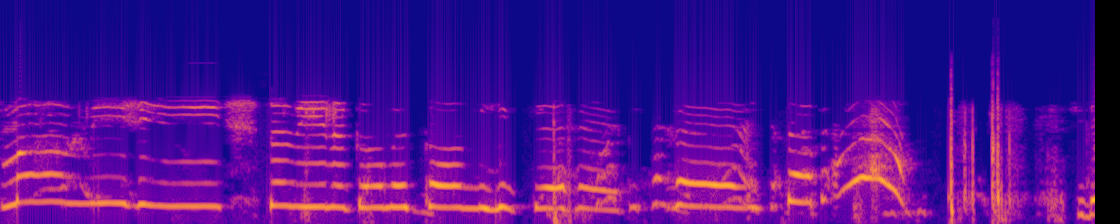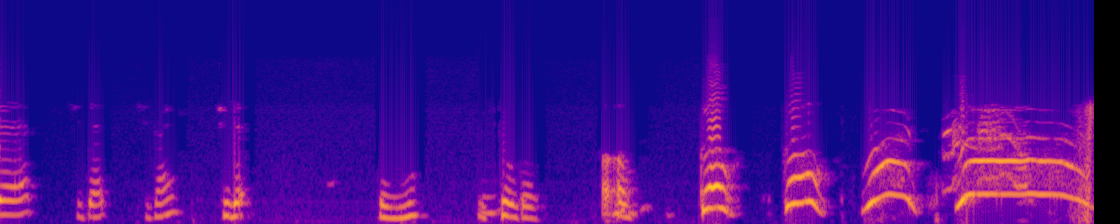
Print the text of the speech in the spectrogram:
Mommy! Selena Gomez called me dead! Hey, stop it! Ah! She dead? She dead? She died? She dead? Selena? You killed her. Uh-oh. Go! Go! Run! Run!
